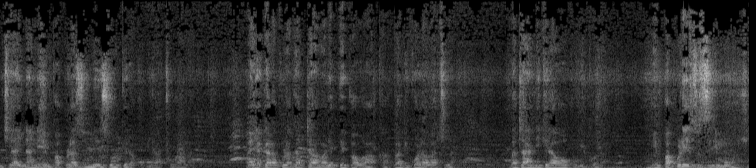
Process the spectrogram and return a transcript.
nti alina n'empapula zonna ezogera ku byatwala. Ayagala kulaga taamale pepawaaka babikola batya? Batandikirawo okubikola. Empapula ezo zirimu ki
